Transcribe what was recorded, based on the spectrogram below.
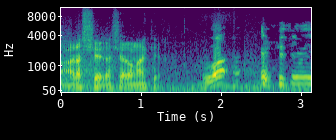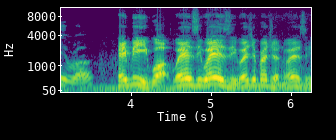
Ah, that's shit. That shit. I don't like it. What? you see me, bro? KB, what? Where is he? Where is he? Where's your brethren? Where is he?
